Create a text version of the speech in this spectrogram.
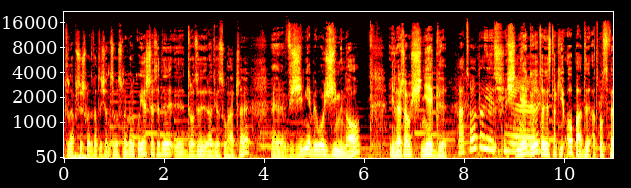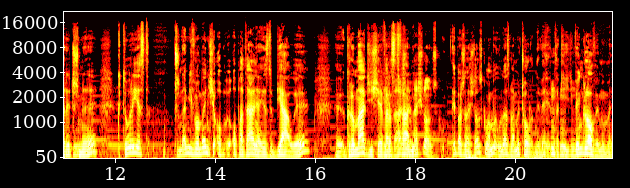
która przyszła 2008 roku. Jeszcze wtedy, drodzy radiosłuchacze, w zimie było zimno i leżał śnieg. A co to jest śnieg? Śnieg to jest taki opad atmosferyczny, który jest przynajmniej w momencie opadania jest biały, e, gromadzi się Chyba, warstwami. Że na Śląsku. Chyba, że na Śląsku mamy, u nas mamy czarny, taki węglowy mamy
